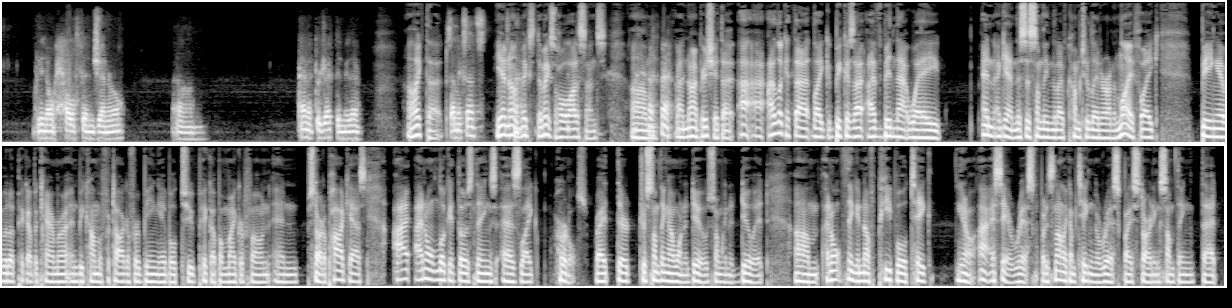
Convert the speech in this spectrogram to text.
you know, health in general, um, kind of projected me there. I like that. Does that make sense? Yeah, no, it makes that makes a whole lot of sense. Um, I no, I appreciate that. I, I, I look at that like because I, I've been that way, and again, this is something that I've come to later on in life. Like being able to pick up a camera and become a photographer, being able to pick up a microphone and start a podcast. I I don't look at those things as like hurdles, right? They're just something I want to do, so I'm going to do it. Um, I don't think enough people take you know, I, I say a risk, but it's not like I'm taking a risk by starting something that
